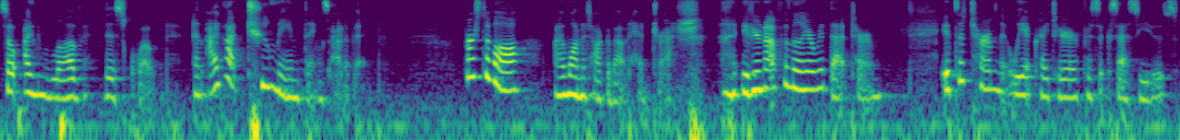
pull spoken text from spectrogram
So I love this quote, and I got two main things out of it. First of all, I want to talk about head trash. if you're not familiar with that term, it's a term that we at Criteria for Success use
